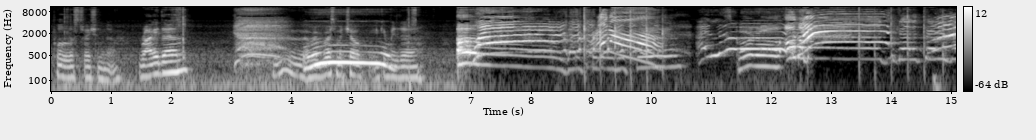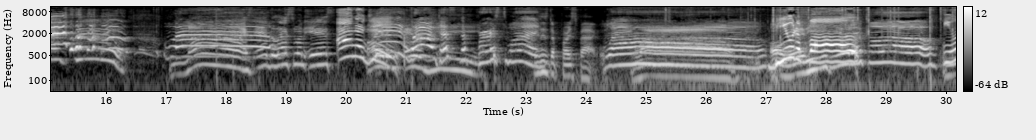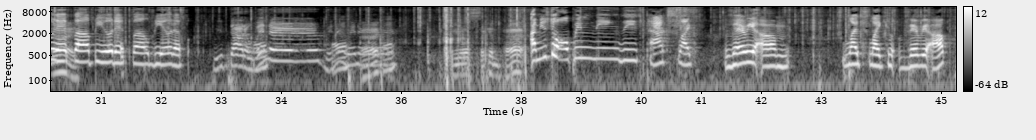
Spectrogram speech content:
full illustration now. Raiden. Ooh, a reverse Machoke. You give me the. Oh! Wow! We got a Squirtle! Squirtle. I love Squirtle. Oh my god! You got a Charizard too! Nice! And the last one is. Energy. Fire. Wow, that's the first one. This is the first pack. Wow. Beautiful. Beautiful. Beautiful, beautiful, beautiful. We've got a winner. Winner, winner. Alright. Your second pack. I'm used to opening these packs like very um like like very up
